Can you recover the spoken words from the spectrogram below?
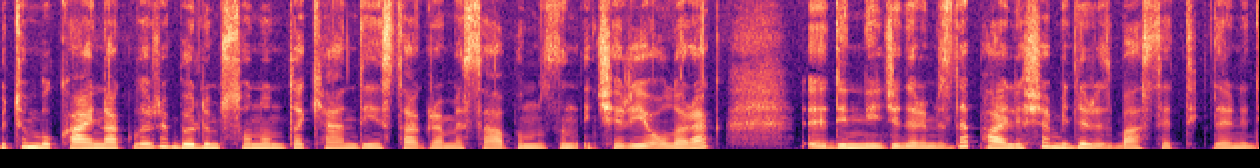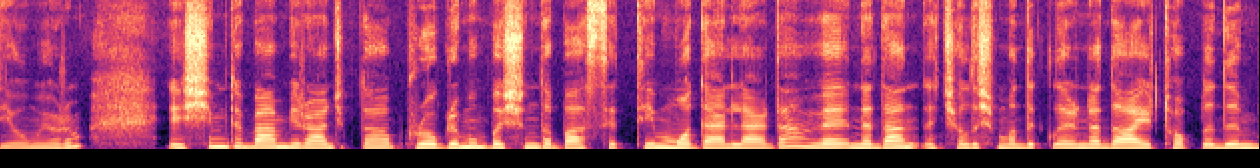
bütün bu kaynakları bölüm sonunda kendi Instagram hesabımızın içeriği olarak e, dinleyicilerimizle paylaşabiliriz bahsettiklerini diye umuyorum. E, şimdi ben birazcık daha programın başında bahsettiğim modellerden ve neden çalışmadıklarına dair topladığım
